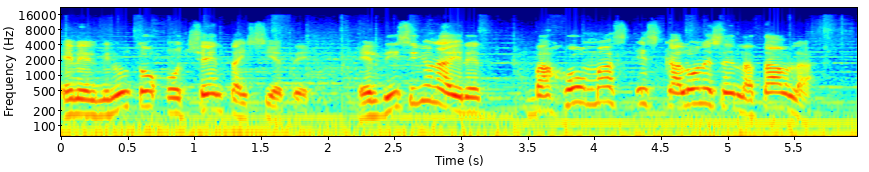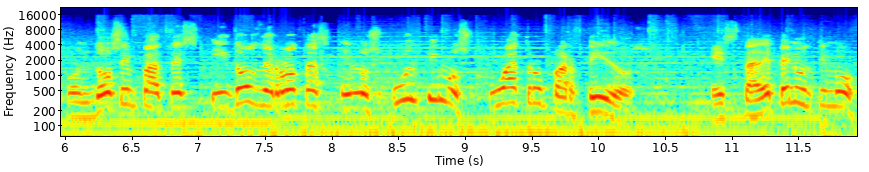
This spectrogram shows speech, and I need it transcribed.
en el minuto 87. El DC United bajó más escalones en la tabla, con dos empates y dos derrotas en los últimos cuatro partidos. Está de penúltimo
